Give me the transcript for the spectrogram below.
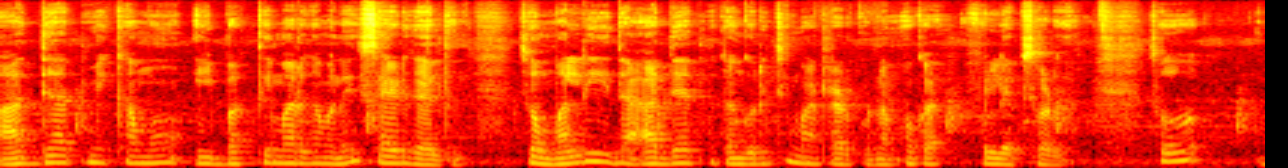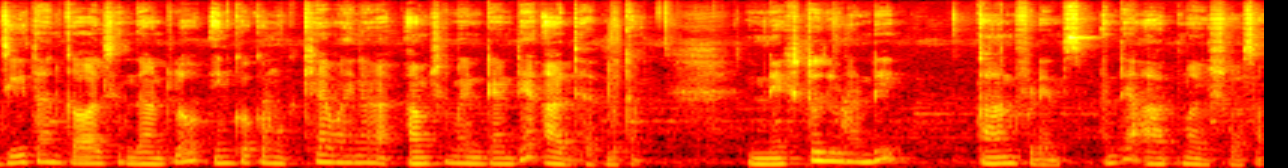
ఆధ్యాత్మికము ఈ భక్తి మార్గం అనేది సైడ్గా వెళ్తుంది. సో మళ్ళీ ఇది ఆధ్యాత్మికం గురించి మాట్లాడుకున్నాం ఒక ఫుల్ ఎపిసోడ్గా సో జీవితానికి కావాల్సిన దాంట్లో ఇంకొక ముఖ్యమైన అంశం ఏంటంటే ఆధ్యాత్మికం. నెక్స్ట్ చూడండి కాన్ఫిడెన్స్ అంటే ఆత్మవిశ్వాసం.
